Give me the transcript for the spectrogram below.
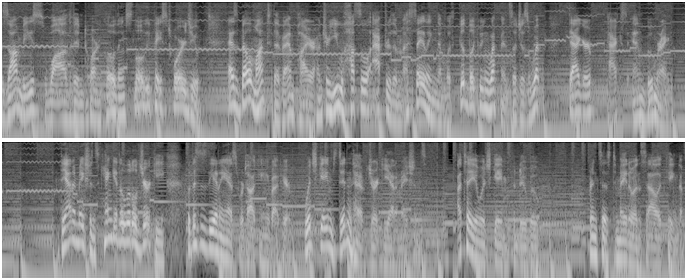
Zombies, swathed in torn clothing, slowly pace towards you. As Belmont, the vampire hunter, you hustle after them, assailing them with good looking weapons such as whip, dagger, axe, and boomerang. The animations can get a little jerky, but this is the NES we're talking about here. Which games didn't have jerky animations? I'll tell you which game, Fadubu. Princess Tomato and Salad Kingdom.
